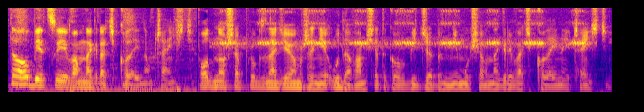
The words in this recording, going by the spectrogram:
to obiecuję Wam nagrać kolejną część. Podnoszę próg z nadzieją, że nie uda Wam się tego wbić, żebym nie musiał nagrywać kolejnej części.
